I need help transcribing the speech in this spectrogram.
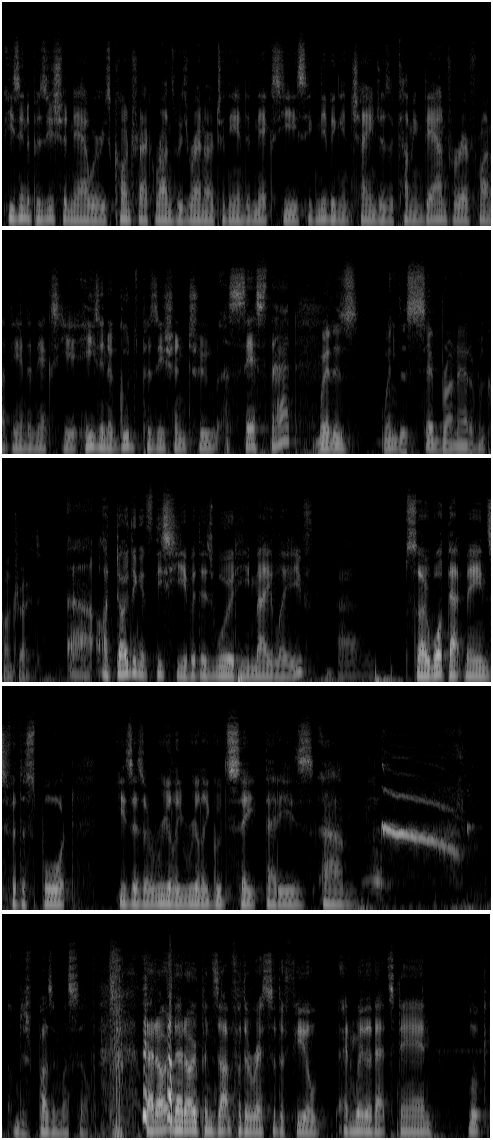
he's in a position now where his contract runs with Renault to the end of next year. Significant changes are coming down for F1 at the end of next year. He's in a good position to assess that. Where does when does Seb run out of a contract? Uh, I don't think it's this year, but there's word he may leave. Um, so what that means for the sport is there's a really really good seat that is. Um, I'm just buzzing myself. That o- that opens up for the rest of the field, and whether that's Dan. Look,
